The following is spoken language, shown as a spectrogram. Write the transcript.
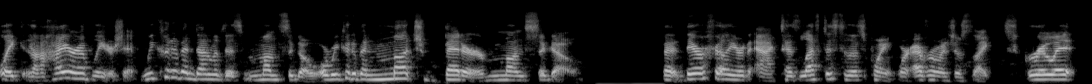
like the higher up leadership. We could have been done with this months ago, or we could have been much better months ago. But their failure to act has left us to this point where everyone's just like, screw it.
